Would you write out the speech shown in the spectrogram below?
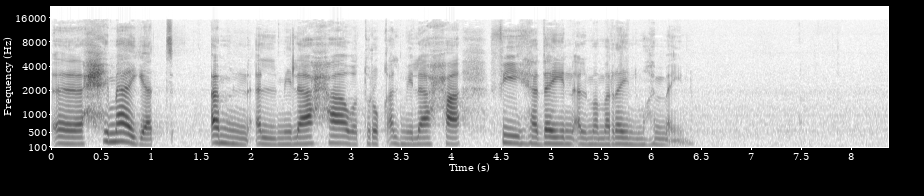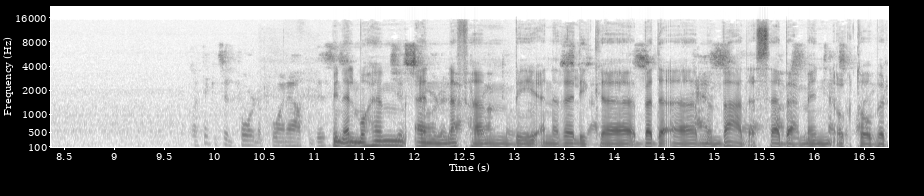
آه، حماية أمن الملاحة وطرق الملاحة في هذين الممرين المهمين؟ من المهم أن نفهم بأن ذلك بدأ من بعد السابع من أكتوبر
